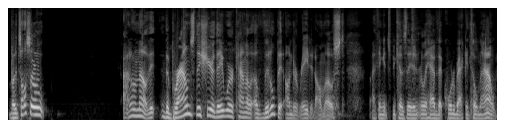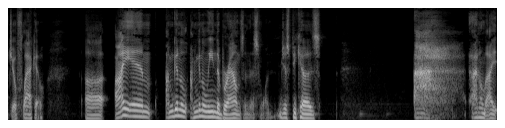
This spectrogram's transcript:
But it's also, I don't know, the, the Browns this year, they were kind of a little bit underrated almost. I think it's because they didn't really have that quarterback until now, Joe Flacco. Uh, I am I'm gonna I'm gonna lean the Browns in this one just because ah, I don't I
